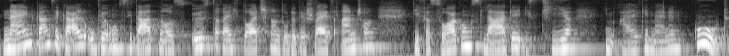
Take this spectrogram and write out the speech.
Nein, ganz egal, ob wir uns die Daten aus Österreich, Deutschland oder der Schweiz anschauen, die Versorgungslage ist hier im Allgemeinen gut.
